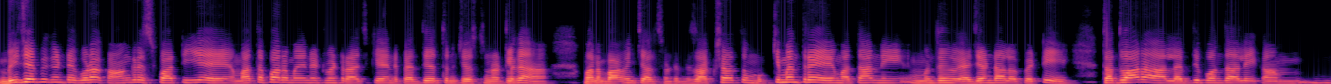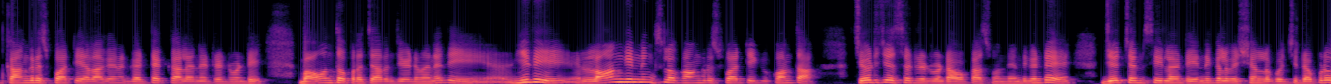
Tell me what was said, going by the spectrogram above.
బీజేపీ కంటే కూడా కాంగ్రెస్ పార్టీయే మతపరమైనటువంటి రాజకీయాన్ని పెద్ద ఎత్తున చేస్తున్నట్లుగా మనం భావించాల్సి ఉంటుంది. సాక్షాత్తు ముఖ్యమంత్రి మతాన్ని ముందు ఎజెండాలో పెట్టి తద్వారా లబ్ధి పొందాలి. కాం- కాంగ్రెస్ పార్టీ ఎలాగైనా గట్టెక్కాలనేటటువంటి భావంతో ప్రచారం చేయడం అనేది ఇది లాంగ్ ఇన్నింగ్స్లో కాంగ్రెస్ పార్టీకి కొంత చేటు చేసేటటువంటి అవకాశం ఉంది. ఎందుకంటే జిహెచ్ఎంసీ లాంటి ఎన్నికల విషయంలోకి వచ్చేటప్పుడు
